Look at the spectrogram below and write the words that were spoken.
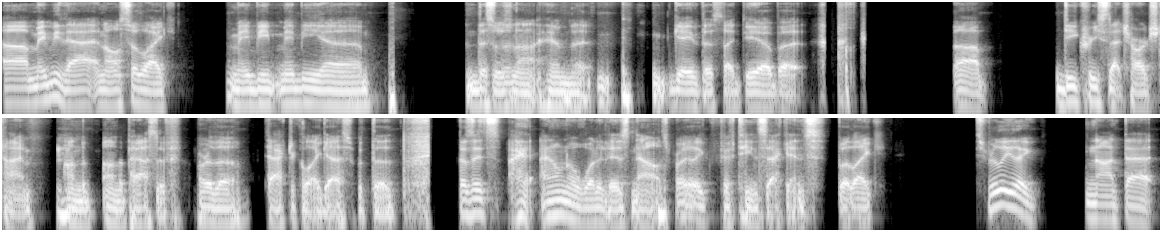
Uh, maybe that, and also like maybe maybe uh, this was not him that gave this idea, but uh, decrease that charge time Mhm. on the on the passive or the tactical, I guess, with the because it's I I don't know what it is now. It's probably like 15 seconds, but like it's really like not that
